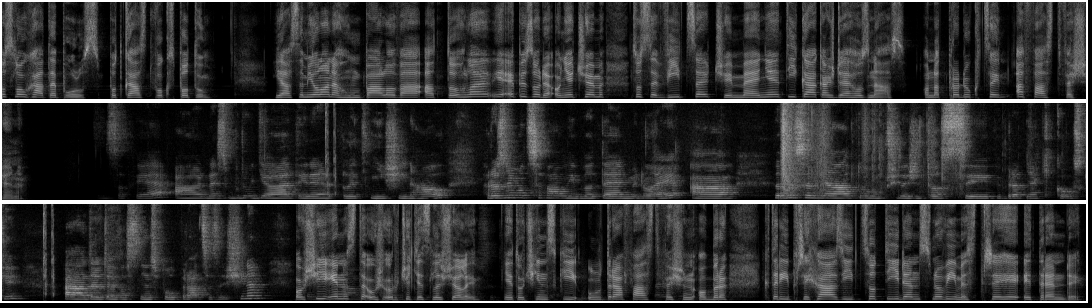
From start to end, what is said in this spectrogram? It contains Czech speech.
Posloucháte Puls, podcast Voxpotu. Já jsem Jolana Humpálová a tohle je epizoda o něčem, co se více či méně týká každého z nás. O nadprodukci a fast fashion. Sofie a dnes budu dělat jeden letní haul. Hrozně moc se vám líbil ten minulý a zase jsem měla tu příležitost si vybrat nějaký kousky a tady to je vlastně spolupráce se Sheinem. O Shein jste už určitě slyšeli. Je to čínský ultra fast fashion obr, který přichází co týden s novými střihy i trendy.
